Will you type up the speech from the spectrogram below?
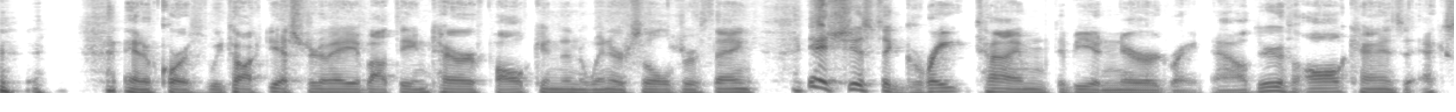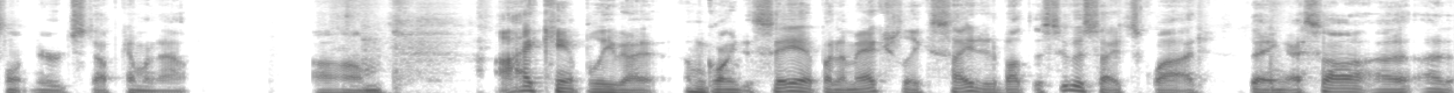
and of course, we talked yesterday about the entire Falcon and the Winter Soldier thing. It's just a great time to be a nerd right now. There's all kinds of excellent nerd stuff coming out. Um, I can't believe I, am going to say it, but I'm actually excited about the Suicide Squad thing. I saw a,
